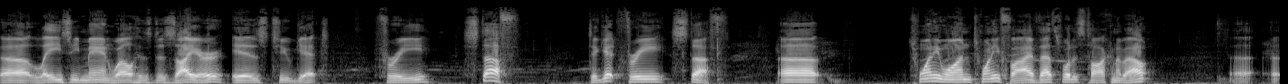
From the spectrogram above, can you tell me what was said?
uh, lazy man? Well, his desire is to get free stuff. To get free stuff. Uh, 21, 25, that's what it's talking about. Uh, uh,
